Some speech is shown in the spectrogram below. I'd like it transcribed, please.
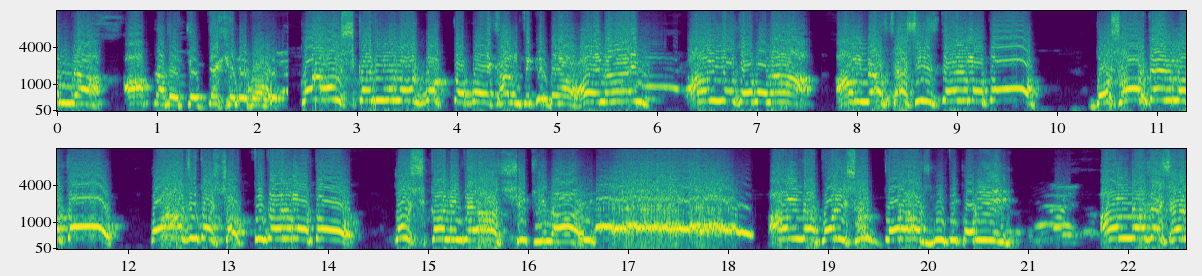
আমরা আপনাদেরকে দেখে নেব। কোন উস্কানিমূলক বক্তব্য এখান থেকে দেওয়া হয় নাই। আমিও দেব না। আমরা ফ্যাসিস্টদের মতো দোসরদের মতো, পরাজিত শক্তিদের মতো উস্কানি দেওয়া শিখি নাই। আমরা পরিশুদ্ধ রাজনীতি করি। আমরা দেশের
